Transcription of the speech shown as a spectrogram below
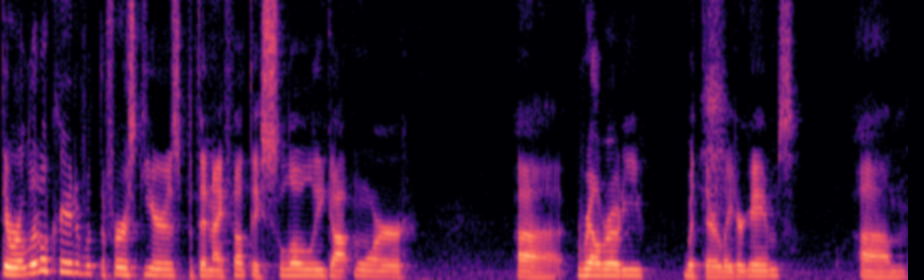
they were a little creative with the first gears but then i felt they slowly got more uh, railroady with their later games um,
